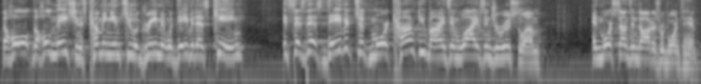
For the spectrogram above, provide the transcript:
the whole, the whole nation is coming into agreement with David as king. It says this David took more concubines and wives in Jerusalem, and more sons and daughters were born to him.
